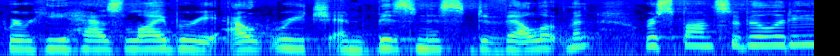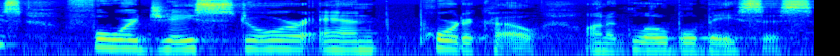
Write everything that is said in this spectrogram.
where he has library outreach and business development responsibilities for JSTOR and Portico on a global basis.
